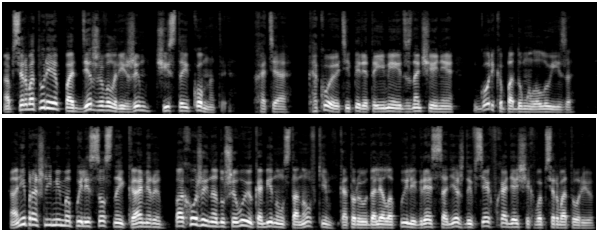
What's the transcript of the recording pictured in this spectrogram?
Обсерватория поддерживал режим чистой комнаты. Хотя, какое теперь это имеет значение, горько подумала Луиза. Они прошли мимо пылесосной камеры, похожей на душевую кабину установки, которая удаляла пыль и грязь с одежды всех входящих в обсерваторию.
